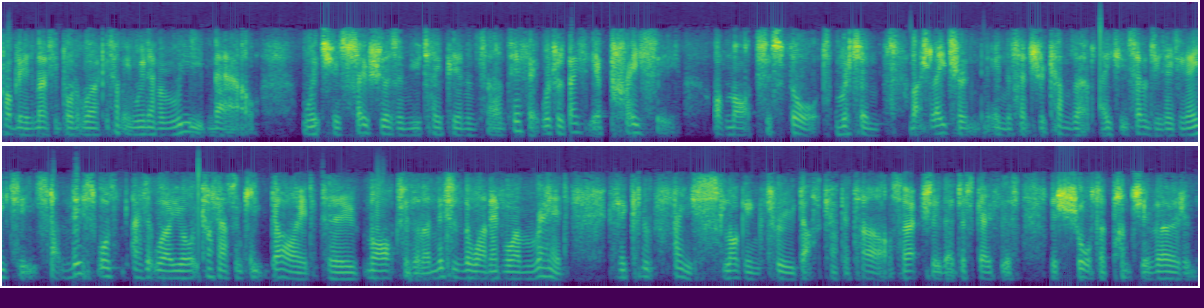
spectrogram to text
probably his most important work is something we never read now, which is Socialism, Utopian and Scientific, which was basically a précis of Marxist thought, written much later in, in, the century, comes out 1870s, 1880s. But this was, as it were, your cut out and keep guide to Marxism, and this is the one everyone read because they couldn't face slogging through Das Kapital. So actually, they just go for this, this shorter, punchier version,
